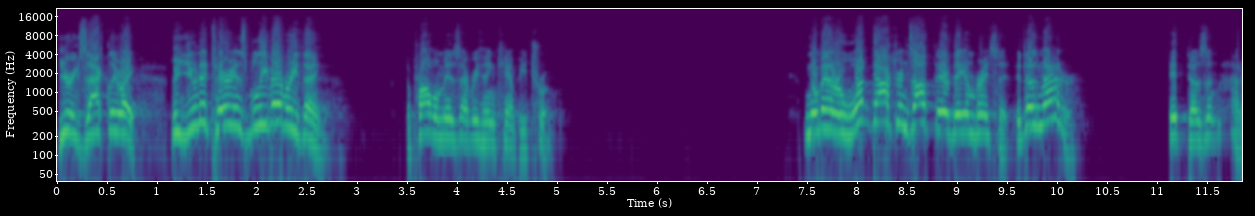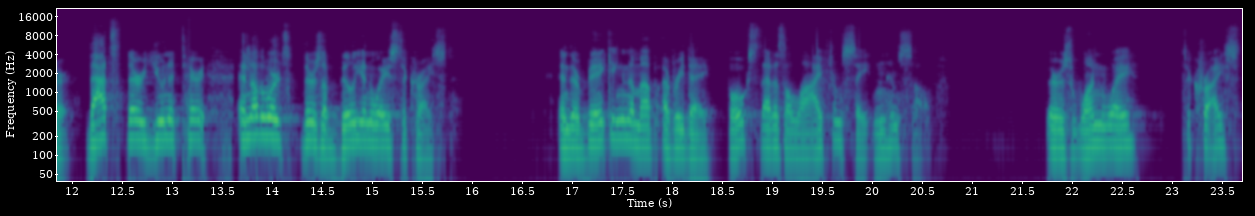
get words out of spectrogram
You're exactly right. The Unitarians believe everything. The problem is everything can't be true. No matter what doctrine's out there, they embrace it. It doesn't matter. It doesn't matter. That's their unitary. In other words, there's a billion ways to Christ. And they're baking them up every day. Folks, that is a lie from Satan himself. There is one way to Christ,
